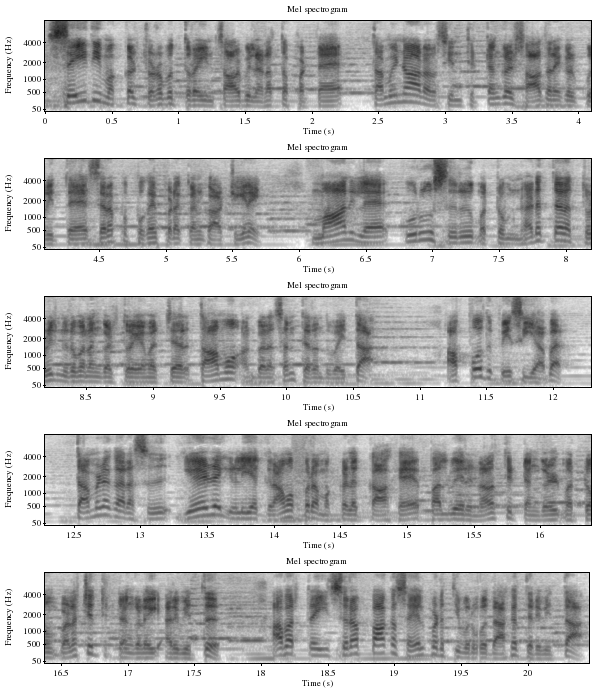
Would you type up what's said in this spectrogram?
செய்தி மக்கள் தொடர்புத்துறையின் சார்பில் நடத்தப்பட்ட தமிழ்நாடு அரசின் திட்டங்கள் சாதனைகள் குறித்த சிறப்பு புகைப்பட கண்காட்சியினை மாநில குறு சிறு மற்றும் நடுத்தர தொழில் நிறுவனங்கள் துறை அமைச்சர் தாமோ அன்பரசன் திறந்து வைத்தார். அப்போது பேசிய அவர் தமிழக அரசு ஏழை எளிய கிராமப்புற மக்களுக்காக பல்வேறு நலத்திட்டங்கள் மற்றும் வளர்ச்சித் திட்டங்களை அறிவித்து அவற்றை சிறப்பாக செயல்படுத்தி வருவதாக தெரிவித்தார்.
